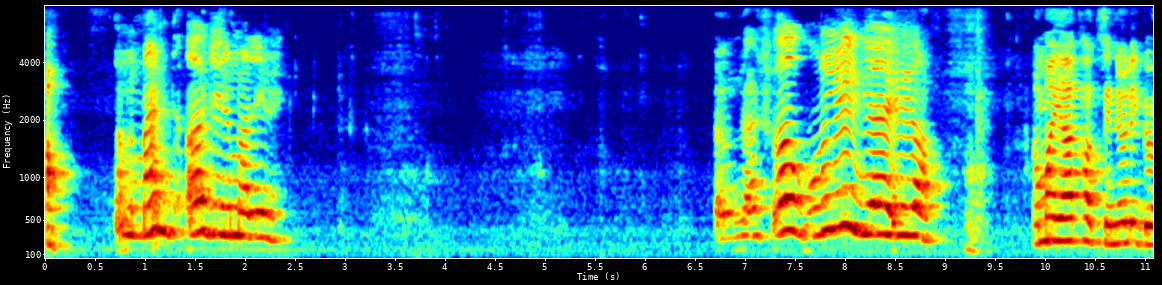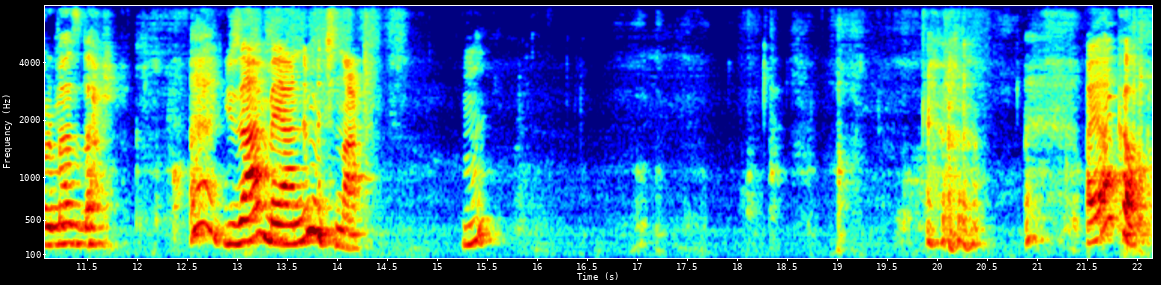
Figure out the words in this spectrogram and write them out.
Ah. Anne ben alayım alayım. Nasıl bunu yiyorum. Ama ya kalk seni öyle görmezler. Güzel? Beğendin mi Çınar? Hı? Ayağa kalk.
